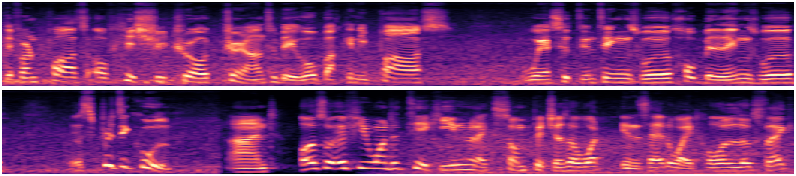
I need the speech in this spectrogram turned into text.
different parts of history throughout Trinidad and Tobago back in the past, where certain things were, how buildings were. It's pretty cool. And also, if you want to take in like some pictures of what inside Whitehall looks like,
